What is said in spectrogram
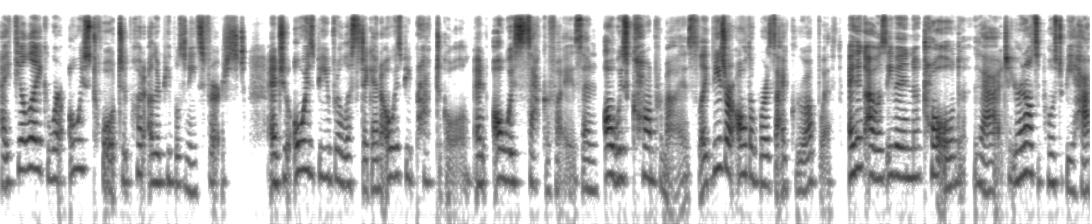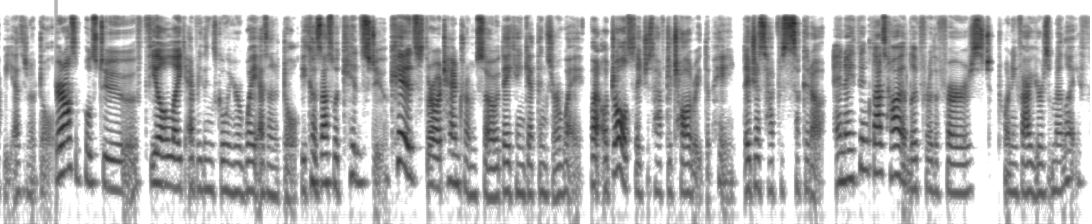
I feel like we're always told to put other people's needs first and to always be realistic and always be practical and always sacrifice and always compromise. Like these are all the words that I grew up with. I think I was even told that you're not supposed to be happy as an adult. You're not supposed to feel like everything's going your way as an adult because that's what kids do. Kids throw a tantrum so they can get things their way. But adults, they just have to tolerate the pain. They just have to suck it up. And I think that's how I lived for the first 25 years of my life,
